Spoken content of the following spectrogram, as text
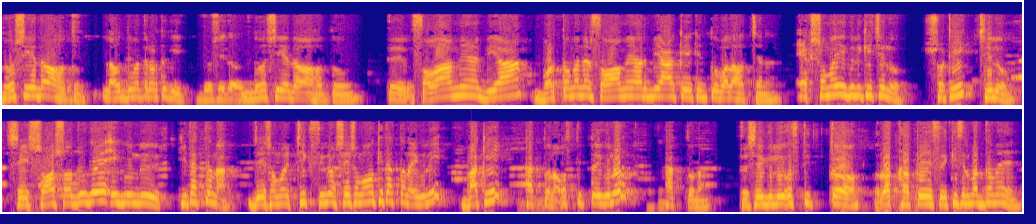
ধসিয়ে দেওয়া হতো। লাহুদ্দিমাতের অর্থ কি? ধসিয়ে দেওয়া হতো। সওয়ামে বিয়া বর্তমানের সওয়ামে আর বিয়াকে কিন্তু বলা হচ্ছে না। এক সময় এগুলি কি ছিল? সঠিক ছিল। সেই স্বযুগে এগুলি কি থাকতো না? যে সময় ঠিক ছিল সে সময়ও কি থাকতো না? এগুলি বাকি থাকতো না। অস্তিত্ব এগুলোর থাকতো না। তো সেগুলি অস্তিত্ব রক্ষা পেয়েছে কিসের মাধ্যমে?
